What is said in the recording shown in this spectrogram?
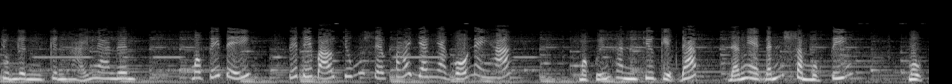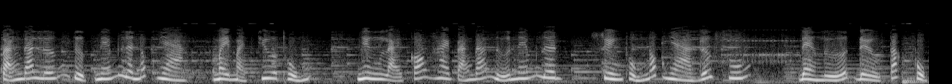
Trung Linh kinh hãi la lên. một tỷ tỷ, tỷ tỷ bảo chúng sẽ phá gian nhà gỗ này hả? một Quyển Thanh chưa kịp đáp, đã nghe đánh sầm một tiếng. Một tảng đá lớn được ném lên nóc nhà, may mà chưa thủng nhưng lại có hai tảng đá nữa ném lên, xuyên thủng nóc nhà rớt xuống, đèn lửa đều tắt phục.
